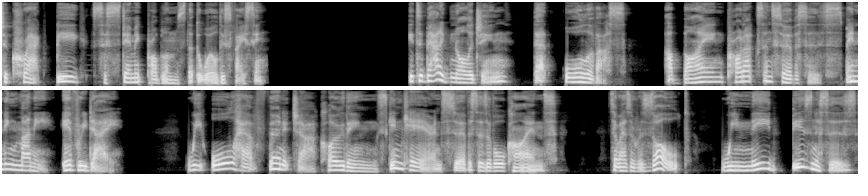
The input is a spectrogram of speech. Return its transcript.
to crack big systemic problems that the world is facing. It's about acknowledging that all of us are buying products and services, spending money every day. We all have furniture, clothing, skincare, and services of all kinds. So, as a result, we need businesses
